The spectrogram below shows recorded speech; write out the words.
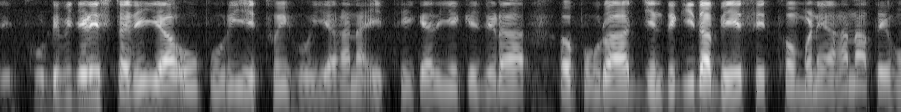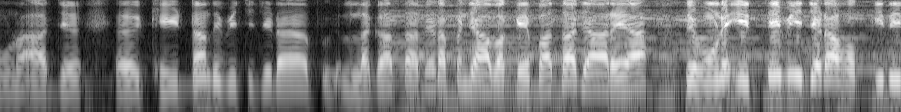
ਤੁਹਾਡੀ ਵੀ ਜਿਹੜੀ ਸਟੱਡੀ ਆ ਉਹ ਪੂਰੀ ਇੱਥੋਂ ਹੀ ਹੋਈ ਆ ਹਨਾ? ਇੱਥੇ ਕਹਿ ਦਈਏ ਕਿ ਜਿਹੜਾ ਪੂਰਾ ਜ਼ਿੰਦਗੀ ਦਾ ਬੇਸ ਇੱਥੋਂ ਬਣਿਆ ਹਨਾ? ਤੇ ਹੁਣ ਅੱਜ ਖੇਡਾਂ ਦੇ ਵਿੱਚ ਜਿਹੜਾ ਲਗਾਤਾਰ ਜਿਹੜਾ ਪੰਜਾਬ ਅੱਗੇ ਵਧਦਾ ਜਾ ਰਿਹਾ ਤੇ ਹੁਣ ਇੱਥੇ ਵੀ ਜਿਹੜਾ ਹਾਕੀ ਦੀ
